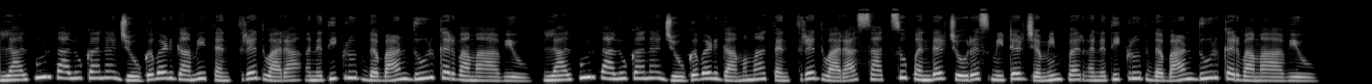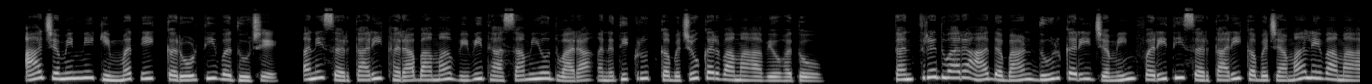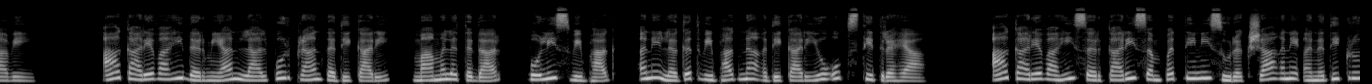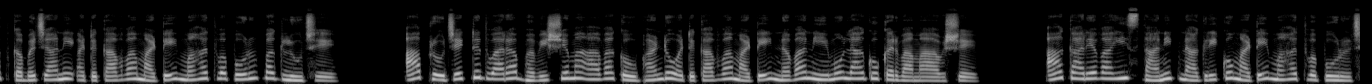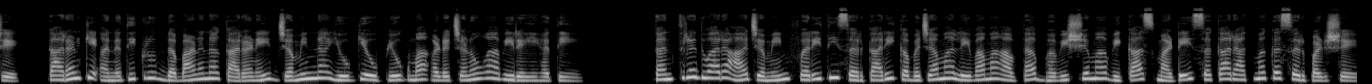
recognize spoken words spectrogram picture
લાલપુર તાલુકાના જોગવડ ગામે તંત્ર દ્વારા અનધિકૃત દબાણ દૂર કરવામાં આવ્યું. લાલપુર તાલુકાના જોગવડ ગામમાં તંત્ર દ્વારા સાતસો પંદર ચોરસ મીટર જમીન પર અનધિકૃત દબાણ દૂર કરવામાં આવ્યું. આ જમીનની કિંમત એક કરોડથી વધુ છે અને સરકારી ખરાબામાં વિવિધ આસામીઓ દ્વારા અનધિકૃત કબજો કરવામાં આવ્યો હતો. તંત્ર દ્વારા આ દબાણ દૂર કરી જમીન ફરીથી સરકારી કબજામાં લેવામાં આવી. આ કાર્યવાહી દરમિયાન લાલપુર પ્રાંત અધિકારી, મામલતદાર, પોલીસ વિભાગ અને લગત વિભાગના અધિકારીઓ ઉપસ્થિત રહ્યા. આ કાર્યવાહી સરકારી સંપત્તિની સુરક્ષા અને અનધિકૃત કબજાને અટકાવવા માટે મહત્વપૂર્ણ પગલું છે. આ પ્રોજેક્ટ દ્વારા ભવિષ્યમાં આવા કૌભાંડો અટકાવવા માટે નવા નિયમો લાગુ કરવામાં આવશે. આ કાર્યવાહી સ્થાનિક નાગરિકો માટે મહત્વપૂર્ણ છે. કારણ કે અનધિકૃત દબાણના કારણે જમીનના યોગ્ય ઉપયોગમાં અડચણો આવી રહી હતી. તંત્ર દ્વારા આ જમીન ફરીથી સરકારી કબજામાં લેવામાં આવતા ભવિષ્યમાં વિકાસ માટે સકારાત્મક અસર પડશે.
